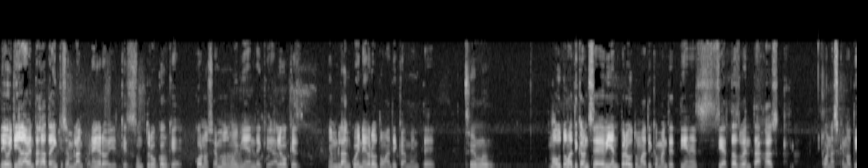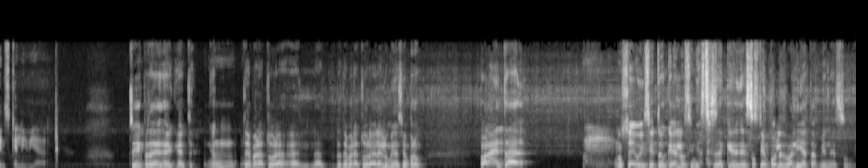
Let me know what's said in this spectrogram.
Digo, y tiene la ventaja también que es en blanco y negro, y que ese es un truco que conocemos muy bien de que algo que es en blanco y negro automáticamente, Sí, man. no automáticamente se ve bien, pero automáticamente tienes ciertas ventajas que- con las que no tienes que lidiar. Sí, pues eh, eh, en temperatura, la, la temperatura de la iluminación, pero para neta, no sé, güey, siento que a los cineastas que estos tiempos les valía también eso, güey.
